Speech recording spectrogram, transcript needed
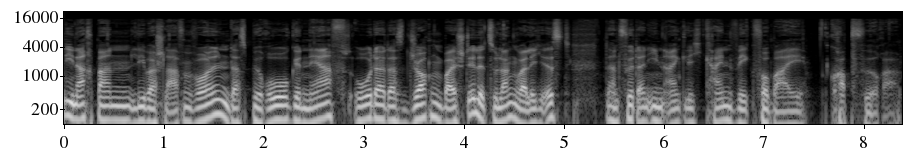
die Nachbarn lieber schlafen wollen, das Büro genervt oder das Joggen bei Stille zu langweilig ist, dann führt an ihnen eigentlich kein Weg vorbei. Kopfhörer.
